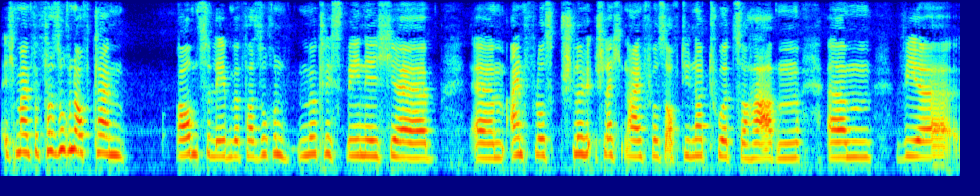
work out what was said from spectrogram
ich meine, wir versuchen auf kleinem Raum zu leben, wir versuchen möglichst wenig äh, ähm, Einfluss, schl schlechten Einfluss auf die Natur zu haben. Ähm, wir,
